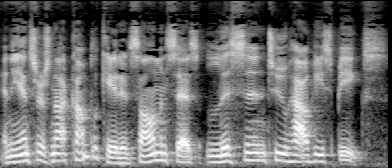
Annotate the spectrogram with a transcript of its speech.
And the answer is not complicated. Solomon says, listen to how he speaks.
